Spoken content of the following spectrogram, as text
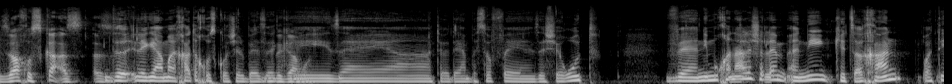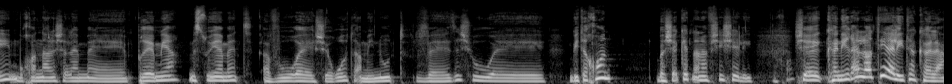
זו החוזקה, אז... אז... זה לגמרי אחת החוזקות של בזק. לגמרי. כי זה, ה- אתה יודע, בסוף אה, זה שירות. ואני מוכנה לשלם, אני כצרכן פרטי, מוכנה לשלם אה, פרמיה מסוימת עבור אה, שירות, אמינות ואיזשהו אה, ביטחון בשקט הנפשי שלי. נכון. שכנראה לא תהיה לי תקלה,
